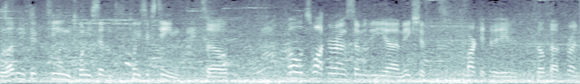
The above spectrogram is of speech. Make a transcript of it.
11-15-2016, so well we'll just walk around some of the uh, makeshift market that they built out front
